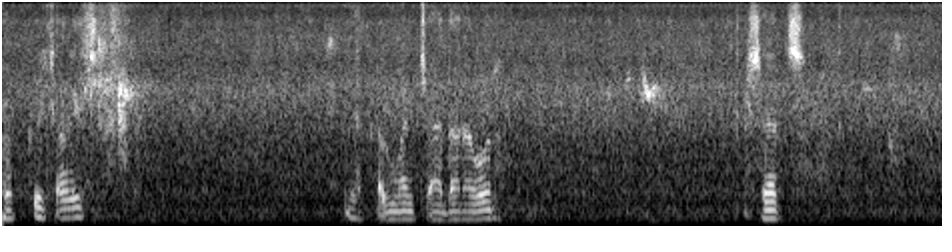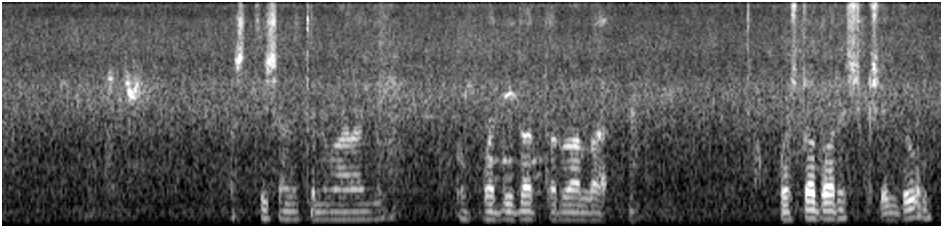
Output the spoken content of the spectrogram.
एक्केचाळीस या कलमांच्या आधारावर तसेच पस्तीस शाळेतील बारावी व पदवीधर तरुणांना पोस्टाद्वारे शिक्षण देऊन त्यांनी वर्ग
